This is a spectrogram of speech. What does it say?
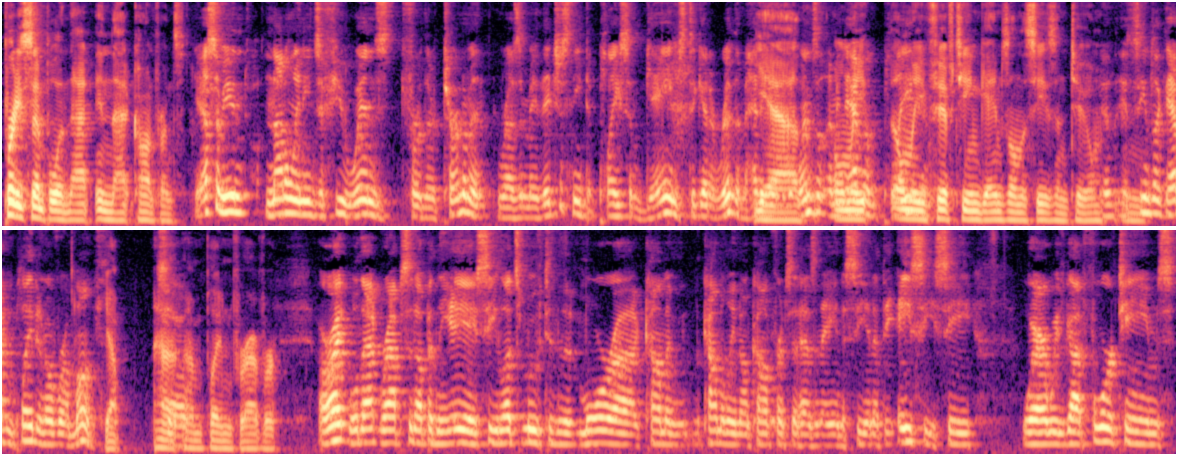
pretty simple in that in that conference. Yeah, SMU not only needs a few wins for their tournament resume, they just need to play some games to get a rhythm. yeah, wins, I mean, only only in, fifteen games on the season too. It, it seems like they haven't played in over a month. Yep, so, haven't played in forever. All right, well that wraps it up in the AAC. Let's move to the more uh, common, commonly known conference that has an A and a C, and at the ACC, where we've got four teams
